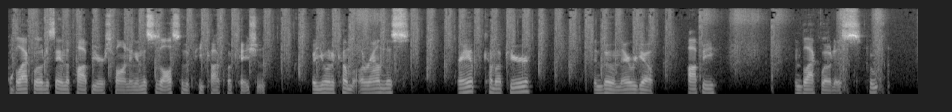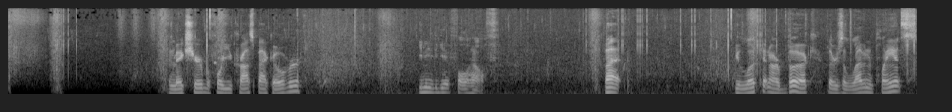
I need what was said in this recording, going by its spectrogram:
the Black Lotus and the Poppy are spawning, and this is also the Peacock location. But you want to come around this ramp, come up here, and boom, there we go. Poppy and Black Lotus. Oop. And make sure before you cross back over, you need to get full health. But, you look in our book, there's 11 plants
